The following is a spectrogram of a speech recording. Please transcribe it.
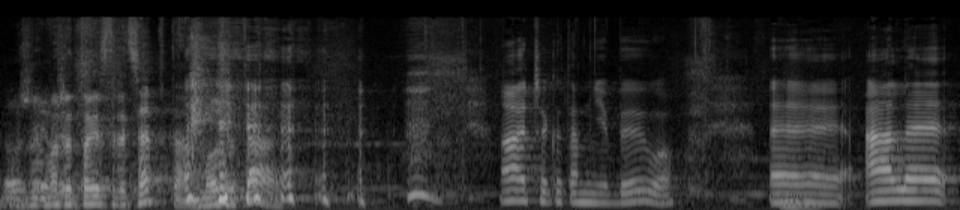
No, może, może to jest recepta? Może tak. a czego tam nie było. ale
